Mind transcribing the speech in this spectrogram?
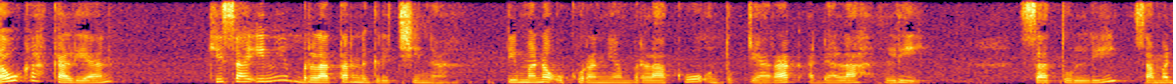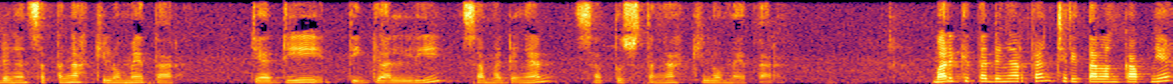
Tahukah kalian, kisah ini berlatar negeri Cina, di mana ukuran yang berlaku untuk jarak adalah li. Satu li sama dengan setengah kilometer, jadi tiga li sama dengan satu setengah kilometer. Mari kita dengarkan cerita lengkapnya.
